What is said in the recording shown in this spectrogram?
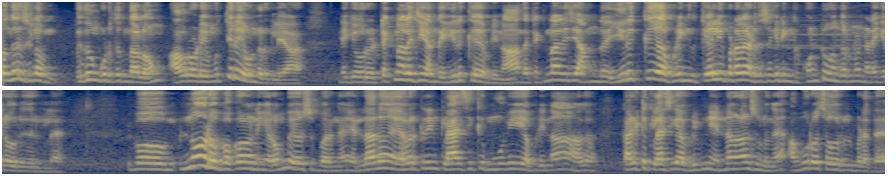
வந்து சில இதுவும் கொடுத்துருந்தாலும் அவருடைய முத்திரை ஒன்று இருக்கு இல்லையா? இன்றைக்கி ஒரு டெக்னாலஜி அங்கே இருக்குது அப்படின்னா அந்த டெக்னாலஜி அங்கே இருக்குது அப்படிங்கிற கேள்விப்பட்டாலே அடுத்த செகண்ட் இங்கே கொண்டு வந்துடணும்னு நினைக்கிற ஒரு இது இருக்குல்ல. இப்போது இன்னொரு பக்கம் நீங்கள் ரொம்ப யோசிச்சு பாருங்கள் எல்லாரும் எவர் கிரீன் கிளாசிக் மூவி அப்படின்னா கல்ட்டு கிளாசிக் அப்படி இப்படின்னு என்ன வேணாலும் சொல்லுங்கள் அபூர்வ சகோதரர்கள் படத்தை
